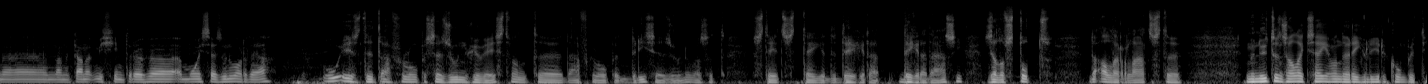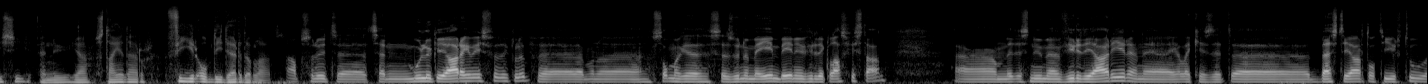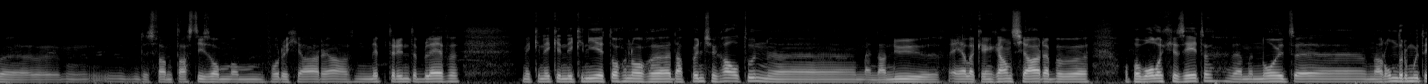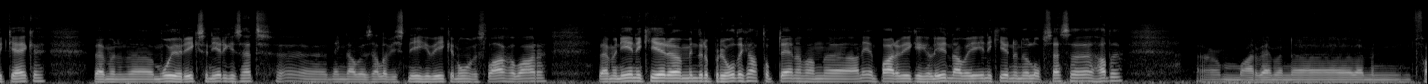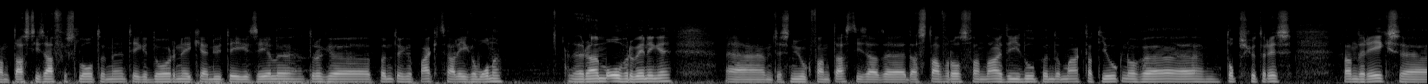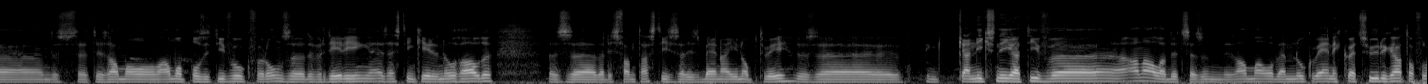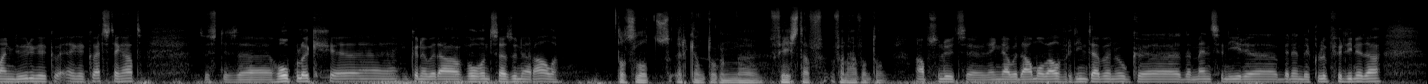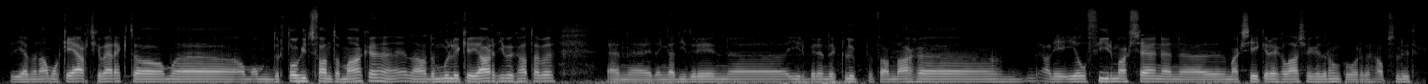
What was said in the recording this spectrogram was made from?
dan kan het misschien terug een mooi seizoen worden. Ja. Hoe is dit afgelopen seizoen geweest? Want uh, de afgelopen drie seizoenen was het steeds tegen de degra degradatie. Zelfs tot de allerlaatste minuten, zal ik zeggen, van de reguliere competitie. En nu ja, sta je daar vier op die derde plaats. Absoluut. Uh, het zijn moeilijke jaren geweest voor de club. Uh, we hebben sommige seizoenen met één been in vierde klas gestaan. Um, dit is nu mijn vierde jaar hier en uh, eigenlijk is dit uh, het beste jaar tot hier toe. Uh, het is fantastisch om, om vorig jaar ja, erin te blijven. Met knik in de knieën toch nog dat puntje gehaald toen. en dan nu, eigenlijk een gans jaar hebben we op een wolk gezeten. We hebben nooit naar onder moeten kijken. We hebben een mooie reeks neergezet. ik denk dat we zelf eens negen weken ongeslagen waren. We hebben ene keer een mindere periode gehad op het einde van uh, nee, een paar weken geleden dat we ene keer een 0 op 6 uh, hadden. Maar we hebben, we hebben fantastisch afgesloten hè, tegen Doornik en nu tegen Zelen terug punten gepakt, alleen gewonnen. Ruime overwinningen. het is nu ook fantastisch dat, dat Stavros vandaag drie doelpunten maakt, dat hij ook nog topschutter is van de reeks. dus het is allemaal, allemaal positief ook voor ons. de verdediging, 16 keer de 0 gehouden. Dus uh, dat is fantastisch. Dat is bijna 1 op 2. Dus uh, ik kan niks negatief uh, aanhalen dit seizoen. Dus allemaal, we hebben ook weinig kwetsuren gehad of langdurige gekwetsten gehad. Dus het is, hopelijk kunnen we dat volgend seizoen herhalen. Tot slot, er kan toch een feest af vanavond dan? Absoluut. Ik denk dat we dat allemaal wel verdiend hebben. Ook de mensen hier binnen de club verdienen dat. Die hebben allemaal keihard gewerkt om, om, om er toch iets van te maken. Hè, na de moeilijke jaren die we gehad hebben. En uh, ik denk dat iedereen uh, hier binnen de club vandaag uh, allee, heel fier mag zijn en er mag zeker een glaasje gedronken worden, absoluut.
